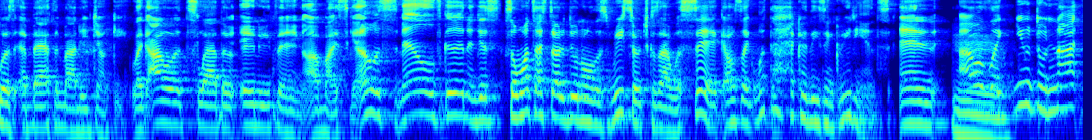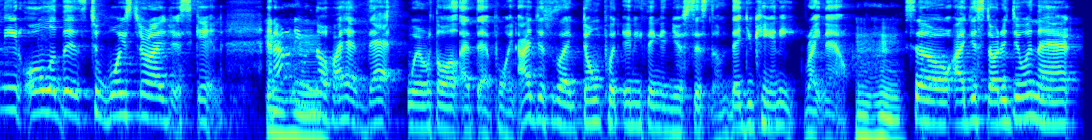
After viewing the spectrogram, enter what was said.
was a Bath and Body junkie. Like I would slather anything on my skin. Oh, it smells good, and just so once I started doing all this research because I was sick, I was like, what the heck are these ingredients? And I was like, mm. you do not need all of this to moisturize your skin. And I don't even mm-hmm. know if I had that wherewithal at that point. I just was like, don't put anything in your system that you can't eat right now. Mm-hmm. So I just started doing that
